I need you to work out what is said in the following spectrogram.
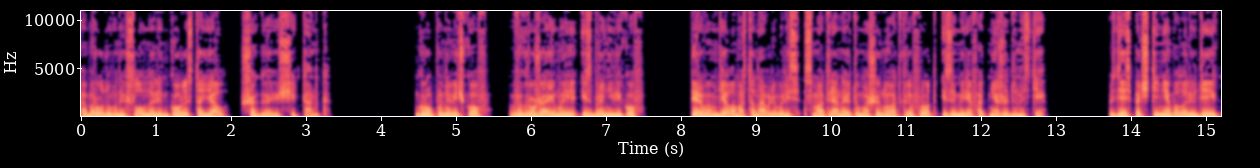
оборудованных словно линкоры, стоял шагающий танк. Группы новичков, выгружаемые из броневиков, первым делом останавливались, смотря на эту машину, открыв рот и замерев от неожиданности. Здесь почти не было людей,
